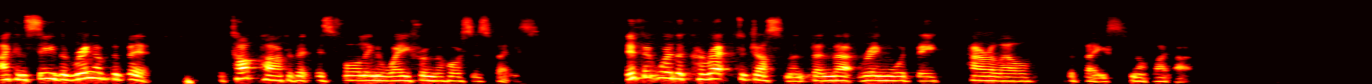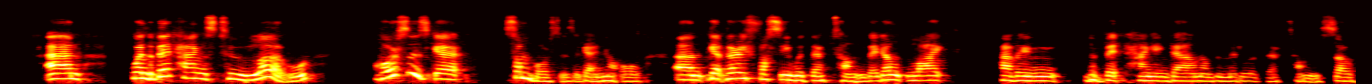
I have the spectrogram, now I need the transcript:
I can see the ring of the bit the top part of it is falling away from the horse's face. If it were the correct adjustment, then that ring would be parallel the face, not like that. And when the bit hangs too low, horses get, some horses, again, not all, um, get very fussy with their tongue. They don't like having the bit hanging down on the middle of their tongue. So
